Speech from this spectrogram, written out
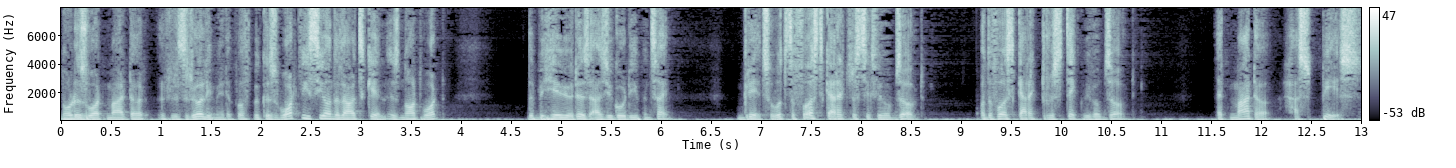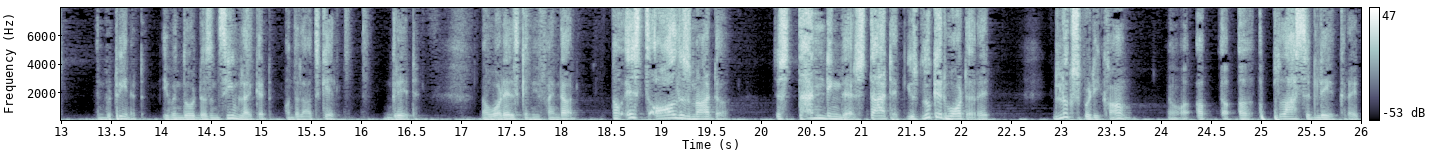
notice what matter is really made up of because what we see on the large scale is not what the behavior is as you go deep inside. Great. So what's the first characteristic we've observed? Or the first characteristic we've observed? That matter has space in between it, even though it doesn't seem like it on the large scale. Great. Now what else can we find out? Now is all this matter just standing there, static? You look at water, right? It looks pretty calm. You know, a, a, a placid lake, right?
